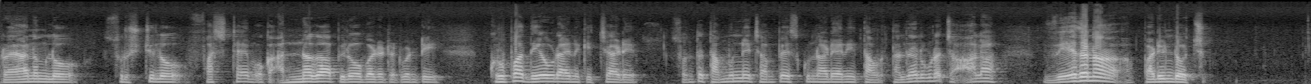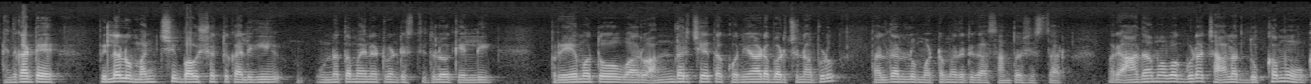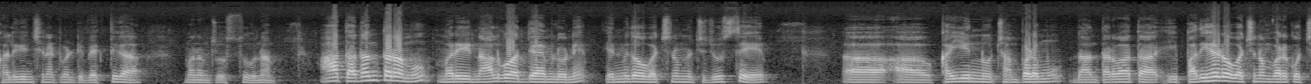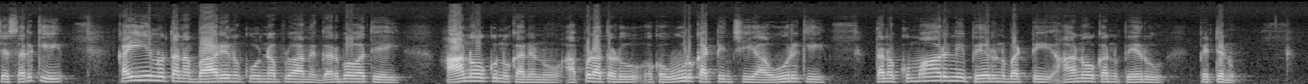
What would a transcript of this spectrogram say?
ప్రయాణంలో సృష్టిలో ఫస్ట్ టైం ఒక అన్నగా పిలువబడేటటువంటి కృప దేవుడు ఆయనకి ఇచ్చాడే సొంత తమ్మున్నే చంపేసుకున్నాడే అని తల్లిదండ్రులు కూడా చాలా వేదన పడిండవచ్చు ఎందుకంటే పిల్లలు మంచి భవిష్యత్తు కలిగి ఉన్నతమైనటువంటి స్థితిలోకి వెళ్ళి ప్రేమతో వారు అందరి చేత కొనియాడబడుచున్నప్పుడు తల్లిదండ్రులు మొట్టమొదటిగా సంతోషిస్తారు. మరి ఆదామవ్వకు కూడా చాలా దుఃఖము కలిగించినటువంటి వ్యక్తిగా మనం చూస్తూ ఉన్నాం. ఆ తదంతరము మరి నాలుగో అధ్యాయంలోనే ఎనిమిదవ వచనం నుంచి చూస్తే కయ్యిన్ను చంపడము దాని తర్వాత ఈ పదిహేడవ వచనం వరకు వచ్చేసరికి కయ్యిను తన భార్యను కూడినప్పుడు ఆమె గర్భవతి అయి హానోకును కనెను. అప్పుడు అతడు ఒక ఊరు కట్టించి ఆ ఊరికి తన కుమారుని పేరును బట్టి హానోకను పేరు పెట్టెను.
